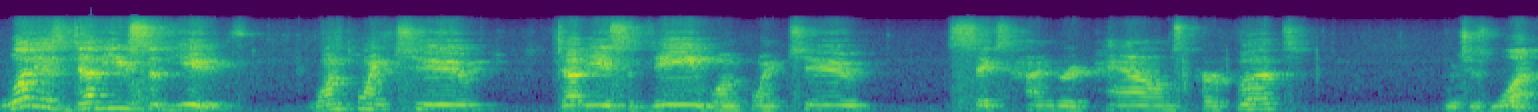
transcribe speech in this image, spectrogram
What is W sub U? 1.2 W sub D, 1.2, 600 pounds per foot, which is what?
